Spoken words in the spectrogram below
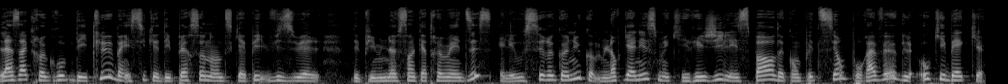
L'ASAC regroupe des clubs ainsi que des personnes handicapées visuelles. Depuis 1990, elle est aussi reconnue comme l'organisme qui régit les sports de compétition pour aveugles au Québec.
